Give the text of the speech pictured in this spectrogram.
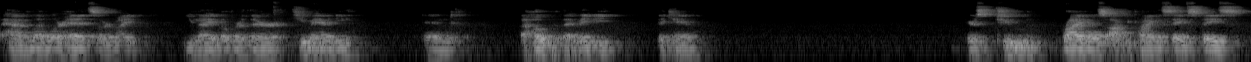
have leveler heads or might unite over their humanity and a hope that maybe they can. Here's two rivals occupying the same space,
